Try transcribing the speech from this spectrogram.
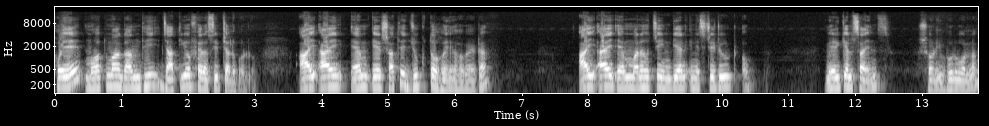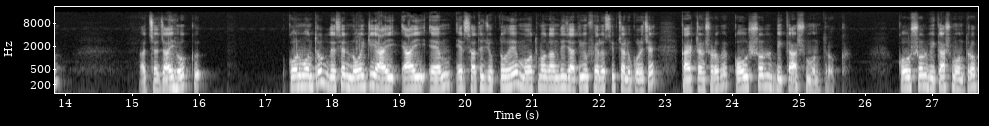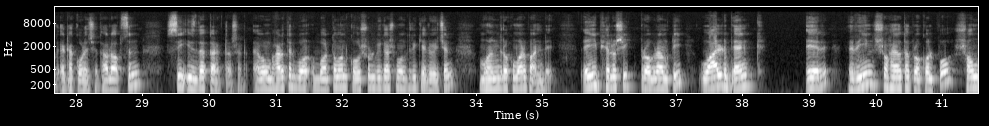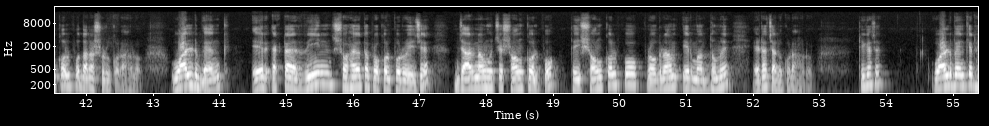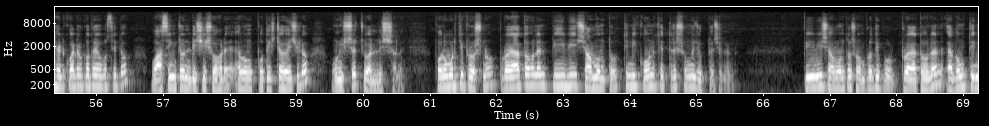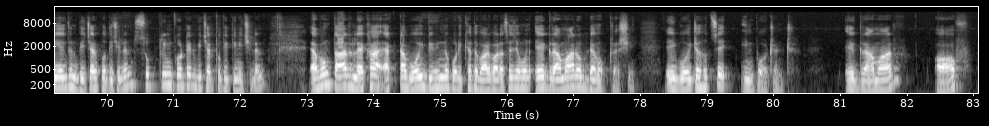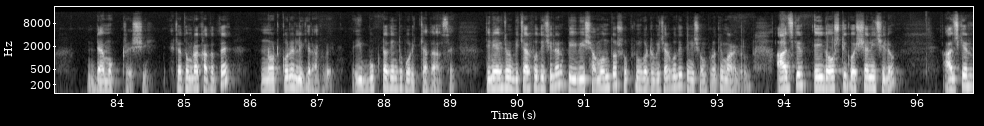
হয়ে মহাত্মা গান্ধী জাতীয় ফেলোশিপ চালু করল? আইআইএম এর সাথে যুক্ত হয়ে হবে এটা। আইআইএম মানে হচ্ছে Indian institute of medical science. Sorry, ভুল বললাম। আচ্ছা যাই হোক, কোন মন্ত্রক দেশের নয়টি আইআইএম এর সাথে যুক্ত হয়ে মহাত্মা গান্ধী জাতীয় ফেলোশিপ চালু করেছে? কারেক্ট আনসার হবে কৌশল বিকাশ মন্ত্রক। কৌশল বিকাশ মন্ত্রক এটা করেছে। তাহলে option C is the correct answer এবং ভারতের বর্তমান কৌশল বিকাশ মন্ত্রী কে রয়েছেন? মহেন্দ্র কুমার পাণ্ডে। এই ফেলোশিপ প্রোগ্রামটি ওয়ার্ল্ড ব্যাংক এর ঋণ সহায়তা প্রকল্প সংকল্প দ্বারা শুরু করা হলো। ওয়ার্ল্ড ব্যাংক এর একটা ঋণ সহায়তা প্রকল্প রয়েছে, যার নাম হচ্ছে সংকল্প। তো এই সংকল্প প্রোগ্রাম এর মাধ্যমে এটা চালু করা হলো। ঠিক আছে? ওয়ার্ল্ড ব্যাংকের হেডকোয়ার্টার কোথায় অবস্থিত? ওয়াশিংটন ডিসি শহরে এবং প্রতিষ্ঠা হয়েছিল উনিশশো চুয়াল্লিশ সালে। পরবর্তী প্রশ্ন, প্রয়াত হলেন পি ভি সামন্ত, তিনি কোন ক্ষেত্রের সঙ্গে যুক্ত ছিলেন? পি ভি সামন্ত সম্প্রতি প্রয়াত হলেন এবং তিনি একজন বিচারপতি ছিলেন, সুপ্রিম কোর্টের বিচারপতি তিনি ছিলেন এবং তার লেখা একটা বই বিভিন্ন পরীক্ষাতে বারবার আছে, যেমন এ গ্রামার অফ ডেমোক্রেসি এই বইটা হচ্ছে important. A grammar of democracy এটা তোমরা খাতাতে নোট করে লিখে রাখবে, এই বুকটা কিন্তু পরীক্ষাতে আছে। তিনি একজন বিচারপতি ছিলেন পি ভি সামন্ত, সুপ্রিম কোর্টের বিচারপতি, তিনি সম্প্রতি মারা গেলেন। আজকের এই দশটি কোয়েশ্চানই ছিল। আজকের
